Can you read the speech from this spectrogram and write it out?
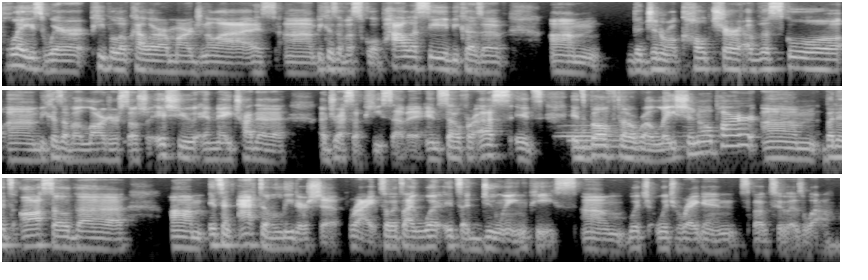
place where people of color are marginalized um, because of a school policy, because of um, the general culture of the school, um, because of a larger social issue, and they try to address a piece of it. And so for us, it's it's both the relational part, um, but it's also the um, it's an act of leadership, right? So it's like what it's a doing piece, um, which which Reagan spoke to as well.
